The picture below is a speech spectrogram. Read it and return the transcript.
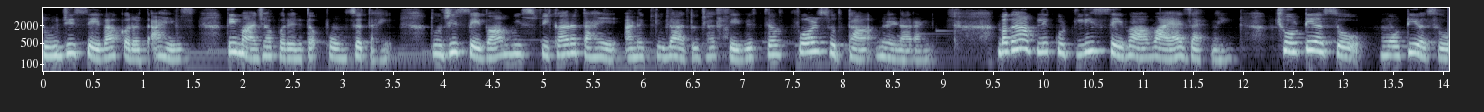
तू जी सेवा करत आहेस ती माझ्यापर्यंत पोहोचत आहे. तुझी सेवा मी स्वीकारत आहे आणि तुला तुझ्या सेवेचं फळ सुद्धा मिळणार आहे. बघा आपली कुठली सेवा वाया जात नाही. छोटी असो मोठी असो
